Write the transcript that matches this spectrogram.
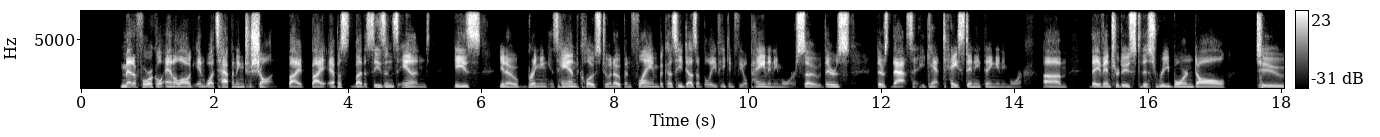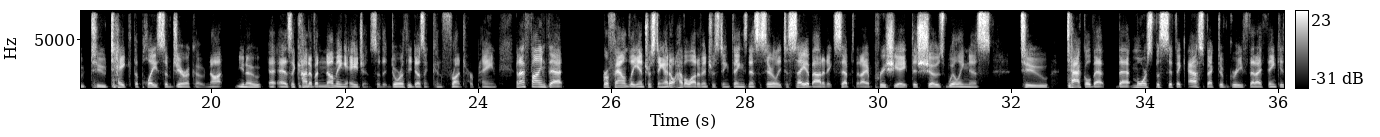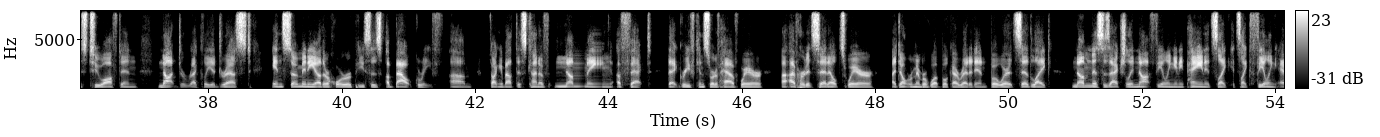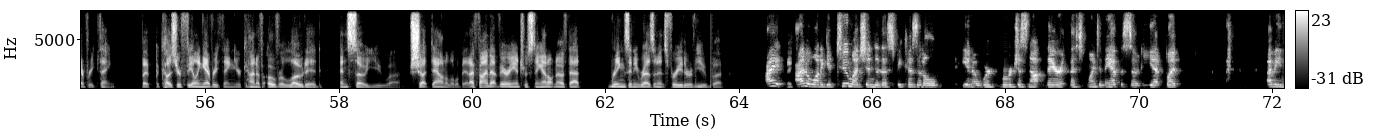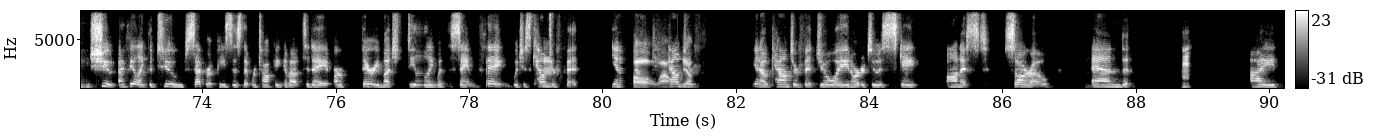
metaphorical analog in what's happening to Sean. By by episode by the season's end, he's you know bringing his hand close to an open flame because he doesn't believe he can feel pain anymore. So there's there's that he can't taste anything anymore. Um, they've introduced this reborn doll to to take the place of Jericho, not you know as a kind of a numbing agent, so that Dorothy doesn't confront her pain. And I find that profoundly interesting. I don't have a lot of interesting things necessarily to say about it, except that I appreciate this show's willingness to tackle that that more specific aspect of grief that I think is too often not directly addressed in so many other horror pieces about grief. Um, talking about this kind of numbing effect that grief can sort of have, where uh, I've heard it said elsewhere. I don't remember what book I read it in, but where it said like numbness is actually not feeling any pain. It's like it's like feeling everything, but because you're feeling everything, you're kind of overloaded, and so you uh, shut down a little bit. I find that very interesting. I don't know if that rings any resonance for either of you, but I I don't want to get too much into this because it'll you know we're we're just not there at this point in the episode yet. But I mean, shoot, I feel like the two separate pieces that we're talking about today are very much dealing with the same thing, which is counterfeit. You know, Hmm. Oh, wow. counter, Yeah. you know, counterfeit joy in order to escape honest sorrow, Hmm. and Hmm. I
